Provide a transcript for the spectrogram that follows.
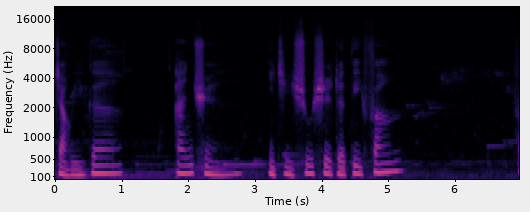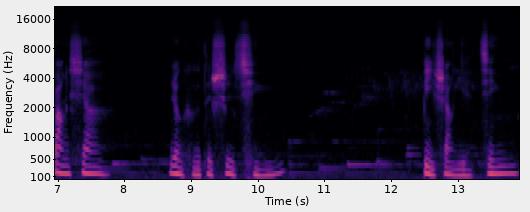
找一个安全以及舒适的地方，放下任何的事情，闭上眼睛。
